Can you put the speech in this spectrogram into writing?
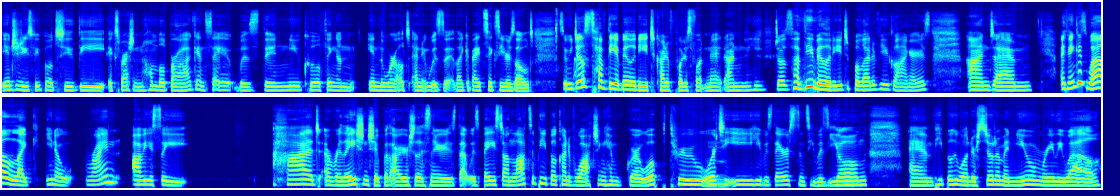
introduce people to the expression humble brag and say it was the new cool thing on, in the world. And it was uh, like about six years old. So he does have the ability to kind of put his foot in it and he does have the ability to pull out a few clangers. And um, I think as well, like, you know, Ryan obviously had a relationship with Irish listeners that was based on lots of people kind of watching him grow up through Mm. RTE. He was there since he was young, and people who understood him and knew him really well.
